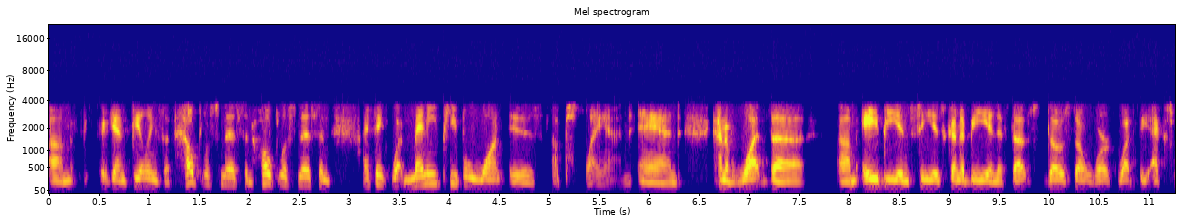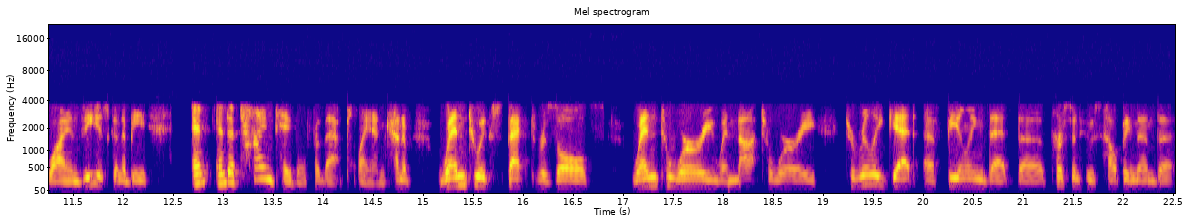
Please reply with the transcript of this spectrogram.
um, again, feelings of helplessness and hopelessness. And I think what many people want is a plan and kind of what the um, A, B, and C is going to be, and if those those don't work, what the X, Y, and Z is going to be, and and a timetable for that plan, kind of when to expect results, when to worry, when not to worry, to really get a feeling that the person who's helping them, the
